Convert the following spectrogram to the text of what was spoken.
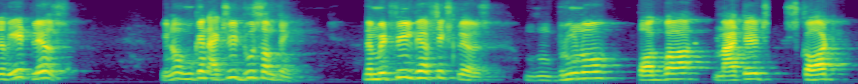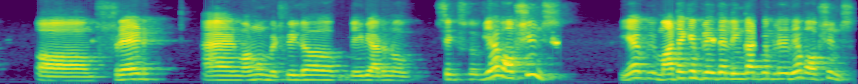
We have eight players. You know, who can actually do something. The midfield, we have six players. Bruno, Pogba, Matic, Scott, um, Fred, and one more midfielder, maybe, I don't know, six. So we have options. Yeah, Mata can play there, Lingard can play there. We have options.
